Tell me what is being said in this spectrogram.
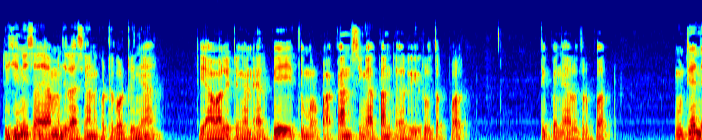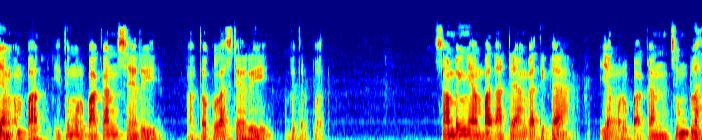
Di sini saya menjelaskan kode-kodenya diawali dengan RP itu merupakan singkatan dari router port tipenya router port. Kemudian yang empat itu merupakan seri atau kelas dari router port. Sampingnya 4 ada angka 3 yang merupakan jumlah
